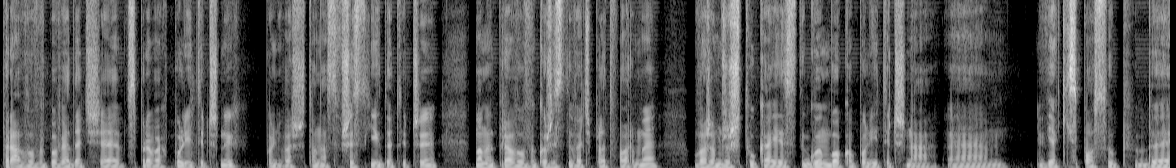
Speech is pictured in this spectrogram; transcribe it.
prawo wypowiadać się w sprawach politycznych, ponieważ to nas wszystkich dotyczy. Mamy prawo wykorzystywać platformy. Uważam, że sztuka jest głęboko polityczna. w jaki sposób by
